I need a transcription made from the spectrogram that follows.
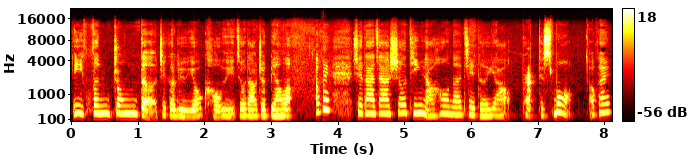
一分钟的这个旅游口语就到这边了。OK，谢谢大家收听，然后呢，记得要 practice more。OK，see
